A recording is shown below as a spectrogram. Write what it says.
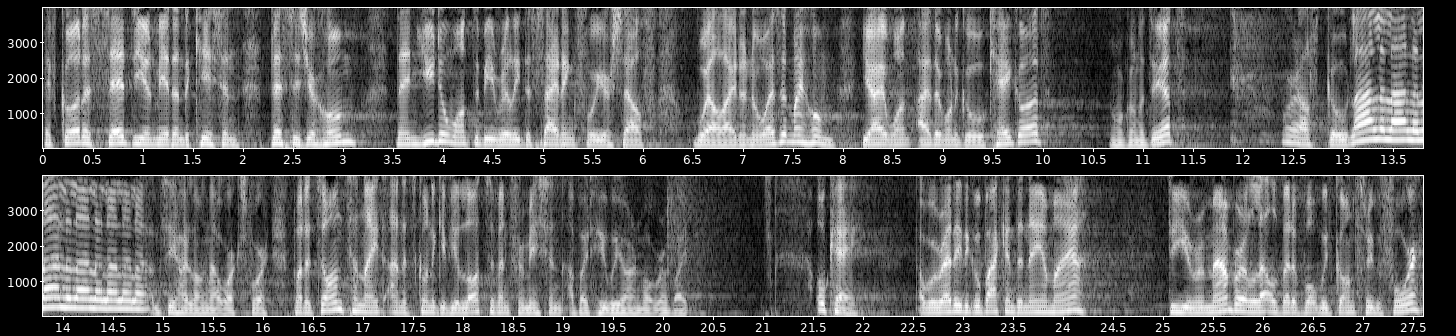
if God has said to you and made indication this is your home, then you don't want to be really deciding for yourself, well, I don't know, is it my home? Yeah, I want, either want to go, okay, God, and we're going to do it, or else go la la la la la la la la la la and see how long that works for. But it's on tonight and it's going to give you lots of information about who we are and what we're about. Okay, are we ready to go back into Nehemiah? Do you remember a little bit of what we've gone through before?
